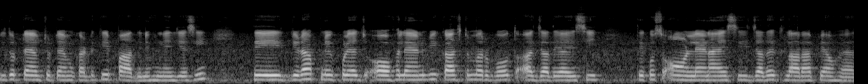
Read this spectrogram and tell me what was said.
ਜਦੋਂ ਟਾਈਮ ਤੋਂ ਟਾਈਮ ਕੱਢ ਕੇ ਪਾ ਦਿੰਦੇ ਹੁੰਦੇ ਹਾਂ ਜੀ ਅਸੀਂ। ਤੇ ਜਿਹੜਾ ਆਪਣੇ ਕੋਲ ਅੱਜ ਆਫਲਾਈਨ ਵੀ ਕਸਟਮਰ ਬਹੁਤ ਜ਼ਿਆਦਾ ਆਏ ਸੀ ਤੇ ਕੁਝ ਆਨਲਾਈਨ ਆਏ ਸੀ, ਜ਼ਿਆਦਾ ਖਲਾਰਾ ਪਿਆ ਹੋਇਆ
